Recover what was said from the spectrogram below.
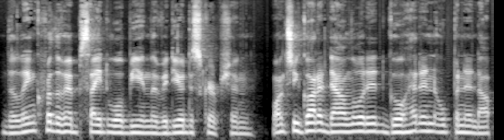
The link for the website will be in the video description. Once you got it downloaded, go ahead and open it up.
